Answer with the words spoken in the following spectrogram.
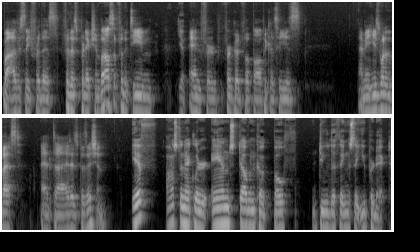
well, obviously for this for this prediction, but also for the team. Yep. And for for good football because he is. I mean, he's one of the best at uh, at his position. If Austin Ekeler and Dalvin Cook both do the things that you predict,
